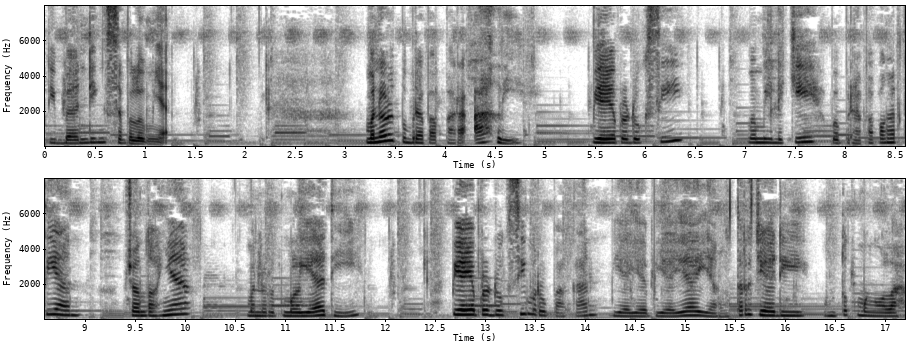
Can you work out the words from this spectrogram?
dibanding sebelumnya. Menurut beberapa para ahli, biaya produksi memiliki beberapa pengertian. Contohnya, menurut Mulyadi, biaya produksi merupakan biaya-biaya yang terjadi untuk mengolah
